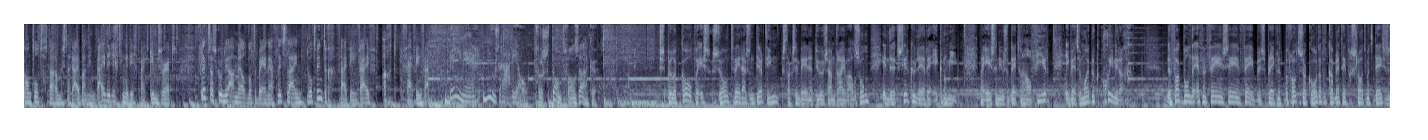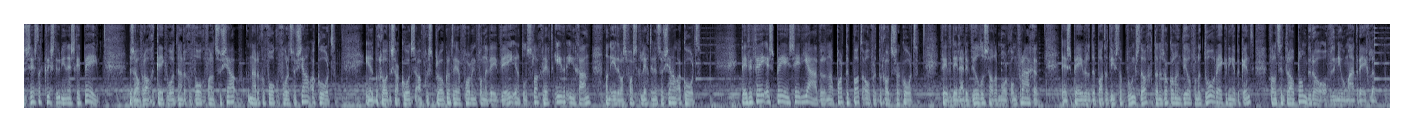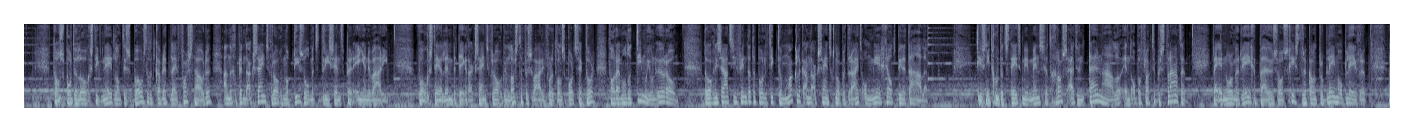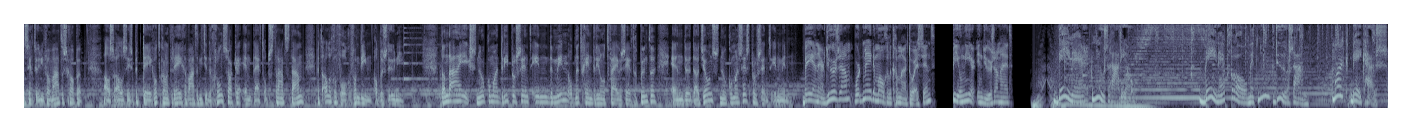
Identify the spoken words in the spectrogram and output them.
gekanteld. Daarom is de rijbaan in beide richtingen dicht bij Kimswert. Flitsers kunt u aanmelden op de BNR-flitslijn 020 515 8515. BNR Nieuwsradio. Verstand van zaken. Spullen kopen is zo 2013. Straks in BNR Duurzaam draaien we alles om in de circulaire economie. Maar eerst een nieuwsupdate van half vier. Ik ben Edwin Mooibroek. Goedemiddag. De vakbonden FNV en CNV bespreken het begrotingsakkoord dat het kabinet heeft gesloten met D66, ChristenUnie en SGP. Er zal vooral gekeken worden naar de gevolgen, van het sociaal, naar de gevolgen voor het sociaal akkoord. In het begrotingsakkoord is afgesproken dat de hervorming van de WW en het ontslagrecht eerder ingaan dan eerder was vastgelegd in het sociaal akkoord. PVV, SP en CDA willen een apart debat over het begrotingsakkoord. VVD-leider Wilders zal er morgen om vragen. De SP wil het debat het liefst op woensdag. Dan is ook al een deel van de doorrekeningen bekend... van het Centraal Planbureau over de nieuwe maatregelen. Transport en Logistiek Nederland is boos dat het kabinet blijft vasthouden aan de geplande accijnsverhoging op diesel met 3 cent per 1 januari. Volgens TLM betekent de accijnsverhoging een lastenverzwaring voor de transportsector van ruim 110 miljoen euro. De organisatie vindt dat de politiek te makkelijk aan de accijnsknoppen draait om meer geld binnen te halen. Het is niet goed dat steeds meer mensen het gras uit hun tuin halen en de oppervlakte bestraten. Bij enorme regenbuien zoals gisteren kan het problemen opleveren. Dat zegt de Unie van Waterschappen. Als alles is betegeld kan het regenwater niet in de grond zakken en blijft op straat staan met alle gevolgen van dien, aldus de Unie. Dan de AEX 0,3% in de min op net geen 375 punten. En de Dow Jones 0,6% in de min. BNR Duurzaam wordt mede mogelijk gemaakt door Essent, pionier in duurzaamheid. BNR Nieuwsradio. BNR Pro met nu duurzaam. Mark Beekhuis.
